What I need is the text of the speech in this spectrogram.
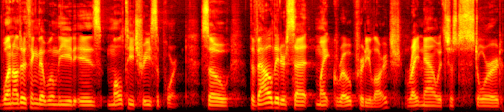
one other thing that we'll need is multi-tree support. So the validator set might grow pretty large. Right now it's just stored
